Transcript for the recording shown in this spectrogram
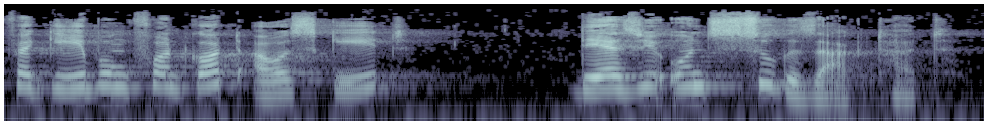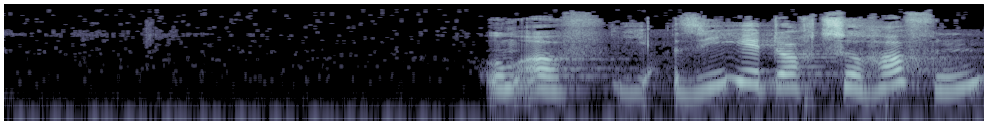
Vergebung von Gott ausgeht, der sie uns zugesagt hat. Um auf sie jedoch zu hoffen,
